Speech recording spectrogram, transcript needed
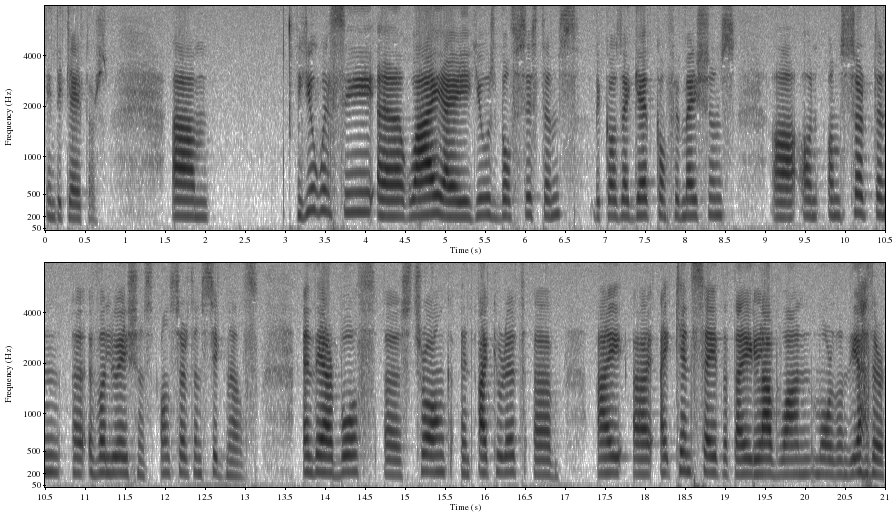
indicators. Um, you will see uh, why I use both systems because I get confirmations uh, on, on certain uh, evaluations, on certain signals. And they are both uh, strong and accurate. Um, I, I, I can't say that I love one more than the other.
